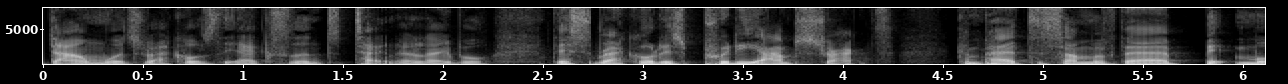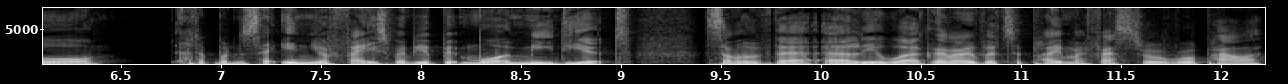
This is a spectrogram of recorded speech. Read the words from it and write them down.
Downwards Records, the excellent techno label. This record is pretty abstract compared to some of their bit more, I wouldn't say in your face, maybe a bit more immediate, some of their earlier work. They're over to play my festival of Raw Power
